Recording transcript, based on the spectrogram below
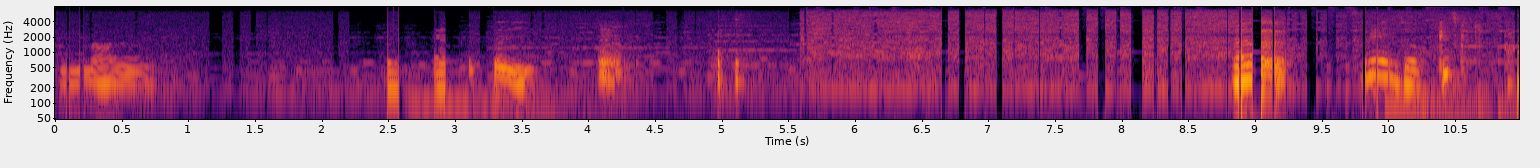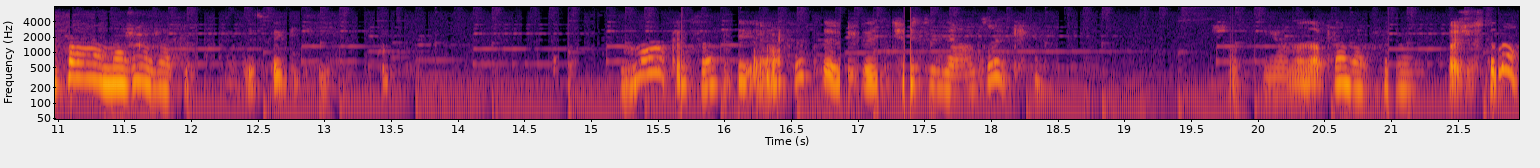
c'est Mario. Eh, Ça y est. Euh, qu'est-ce que tu prépares à manger aujourd'hui Des spaghettis. Non, comme ça. Et en fait, euh, je vais juste te dire un truc. Il y en a plein dans le feu. Bah justement,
